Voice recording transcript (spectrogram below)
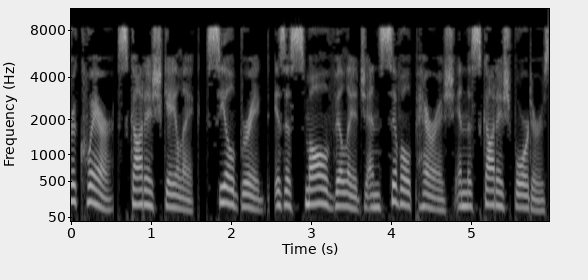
Traquair Scottish Gaelic, Seal is a small village and civil parish in the Scottish borders.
